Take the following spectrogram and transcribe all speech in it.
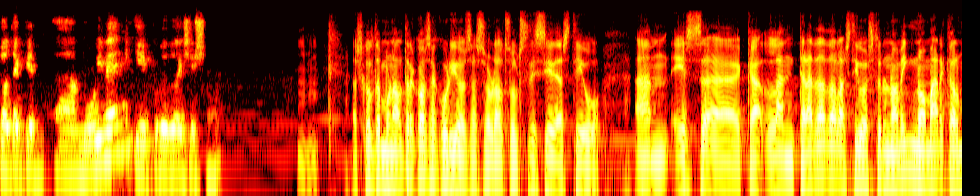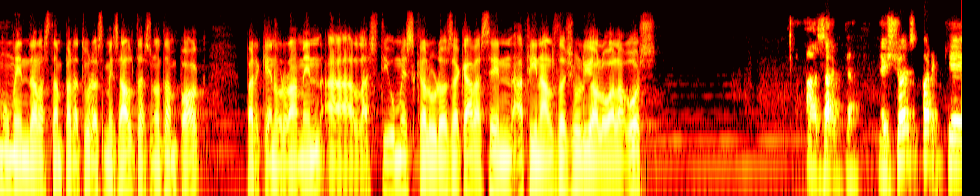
tot aquest uh, moviment i produeix això. Mm -hmm. Escolta'm, una altra cosa curiosa sobre el solstici d'estiu um, és uh, que l'entrada de l'estiu astronòmic no marca el moment de les temperatures més altes, no tampoc? perquè normalment eh, l'estiu més calorós acaba sent a finals de juliol o a l'agost. Exacte. Això és perquè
